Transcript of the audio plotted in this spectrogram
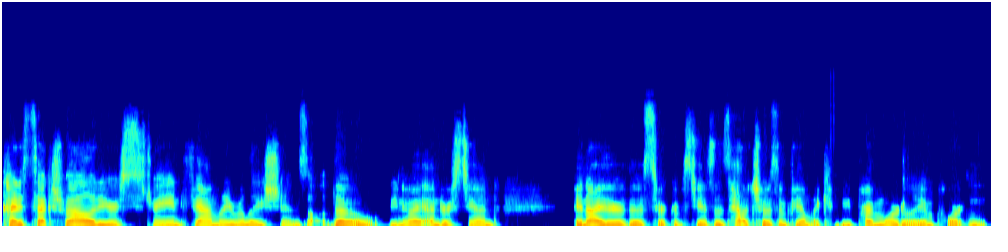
kind of sexuality or strained family relations, though you know I understand in either of those circumstances how chosen family can be primordially important.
